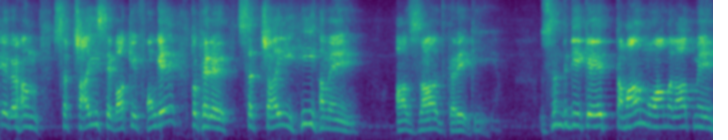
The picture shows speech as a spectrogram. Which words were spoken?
کہ اگر ہم سچائی سے واقف ہوں گے تو پھر سچائی ہی ہمیں آزاد کرے گی۔ زندگی کے تمام معاملات میں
